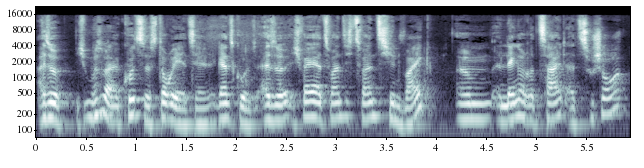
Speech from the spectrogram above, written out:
Also, ich muss mal kurz eine Story erzählen, ganz kurz. Also, ich war ja 2020 in Weig, ähm, längere Zeit als Zuschauer.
